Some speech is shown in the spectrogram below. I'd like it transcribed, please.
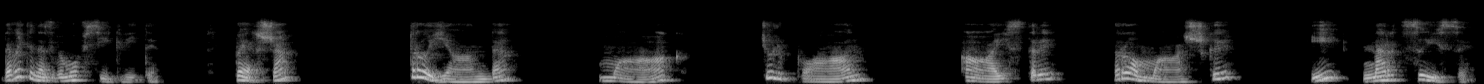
Давайте назвемо всі квіти. Перша троянда, мак, тюльпан, айстри, ромашки і нарциси.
